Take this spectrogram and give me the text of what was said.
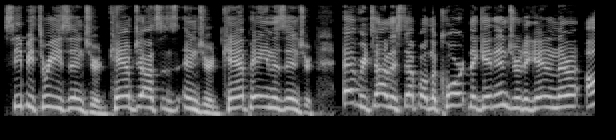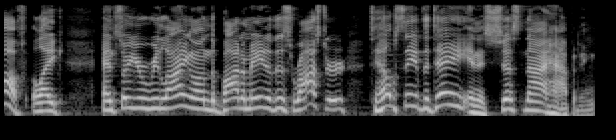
CP3 is injured. Cam Johnson's injured. Cam Payne is injured. Every time they step on the court, they get injured again and they're off. Like, and so you're relying on the bottom eight of this roster to help save the day, and it's just not happening.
